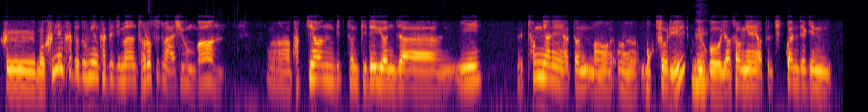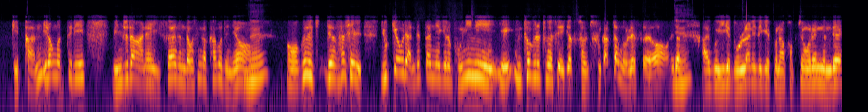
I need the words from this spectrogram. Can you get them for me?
그, 뭐, 흥행 카드도 흥행 카드지만 저로서 좀 아쉬운 건, 어, 박지원 비- 전 비대위원장이 청년의 어떤 뭐, 어, 목소리, 그리고 여성의 어떤 직관적인 비판, 이런 것들이 민주당 안에 있어야 된다고 생각하거든요. 네. 어, 근데 이제 사실 6개월이 안 됐다는 얘기를 본인이 예, 인터뷰를 통해서 얘기해서 저는 좀 깜짝 놀랐어요. 그러니까 예. 아이고 이게 논란이 되겠구나 걱정을 했는데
